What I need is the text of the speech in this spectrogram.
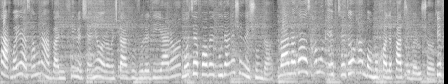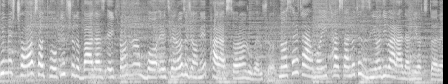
تقوایی از همون اولین فیلمش یعنی آرامش در حضور دیگران متفاوت بودنش رو نشون داد. و البته از همون ابتدا هم با مخالفت روبرو شد که فیلمش چهار سال توقیف شد و بعد از اکران هم با اعتراض جامعه پرستاران روبرو شد. ناصر تقوایی تسلط زیادی بر ادبیات داره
